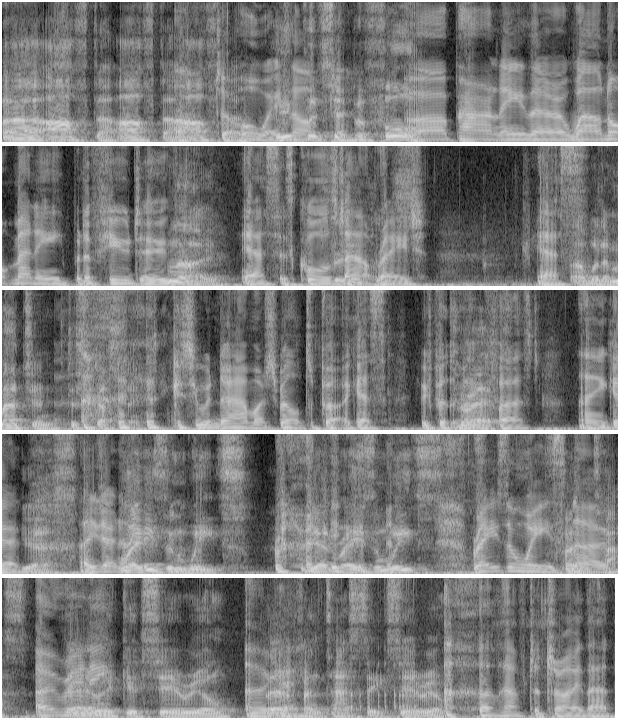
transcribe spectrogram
Uh, after, after, after. After, always Who puts after. it before? Uh, apparently there are, well, not many, but a few do. No. Yes, it's caused outrage. Yes. I would imagine. Disgusting. Because you wouldn't know how much milk to put, I guess, if you put the milk first. There you go. yes. And you don't have Raisin wheats. Have you had raisin wheats? raisin wheats, Fantastic. no. Oh, They're a good cereal. They're Okay. a fantastic cereal. I'll have to try that.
